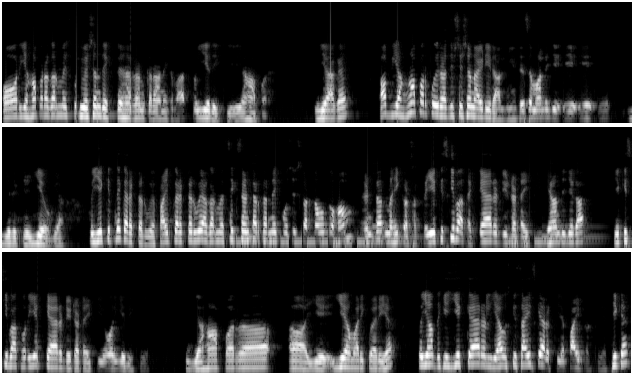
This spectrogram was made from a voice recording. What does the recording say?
और यहाँ पर अगर मैं इसको सिचुएशन देखते हैं रन कराने के बाद तो ये देखिए, यहाँ पर। ये आ गए। अब यहाँ पर कोई रजिस्ट्रेशन आईडी डालनी है, जैसे मान लीजिए ए ए ए, ये देखिए, ये हो गया। तो ये कितने कैरेक्टर हुए? फाइव करेक्टर हुए। अगर मैं सिक्स एंटर करने की कोशिश करता हूँ तो हम एंटर नहीं कर सकते। ये किसकी बात है? कैर डेटा टाइप की। ध्यान दीजिएगा ये किसकी बात हो रही है? कैर डेटा टाइप की। और ये देखिए यहाँ पर आ, ये ये हमारी क्वेरी है। तो यहाँ देखिए ये कैर लिया उसकी साइज़ क्या रखी है? फाइव रखी है ठीक है?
